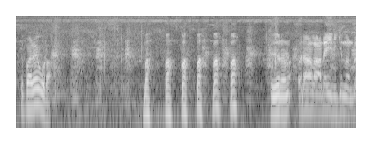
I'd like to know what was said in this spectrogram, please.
ഇത് പഴയ കൂടാ ഇത് ഒരാൾ അവിടെ ഇരിക്കുന്നുണ്ട്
